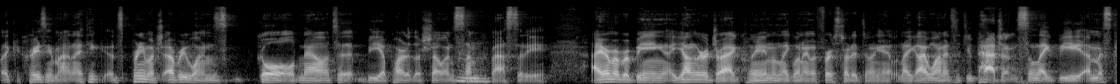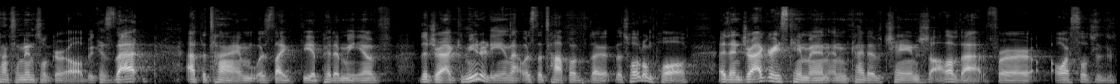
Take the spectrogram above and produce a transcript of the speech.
like a crazy amount. And I think it's pretty much everyone's goal now to be a part of the show in some mm-hmm. capacity. I remember being a younger drag queen, and like when I first started doing it, like I wanted to do pageants and like be a Miss Continental girl because that at the time was like the epitome of the drag community, and that was the top of the, the totem pole. And then Drag Race came in and kind of changed all of that for all sorts of,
